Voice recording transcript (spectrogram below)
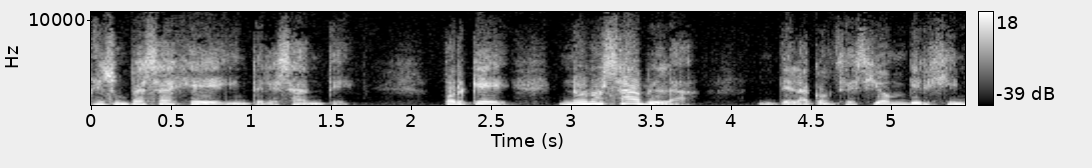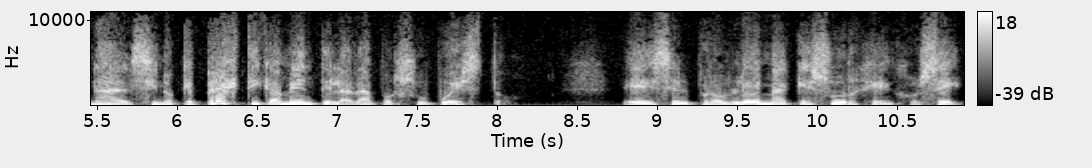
es un pasaje interesante porque no nos habla de la concepción virginal, sino que prácticamente la da por supuesto. Es el problema que surge en José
